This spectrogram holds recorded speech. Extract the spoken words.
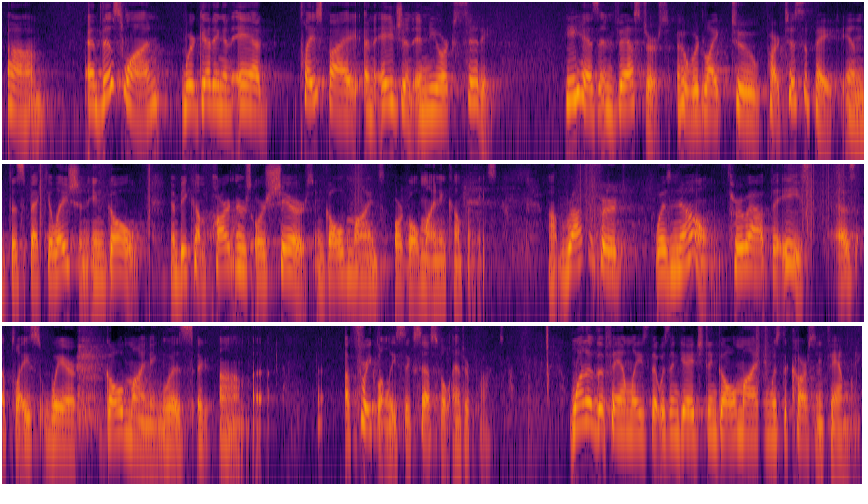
Um, and this one we're getting an ad placed by an agent in New York City. He has investors who would like to participate in the speculation in gold and become partners or shares in gold mines or gold mining companies. Uh, Rutherford was known throughout the East as a place where gold mining was a, um, a, a frequently successful enterprise. One of the families that was engaged in gold mining was the Carson family.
